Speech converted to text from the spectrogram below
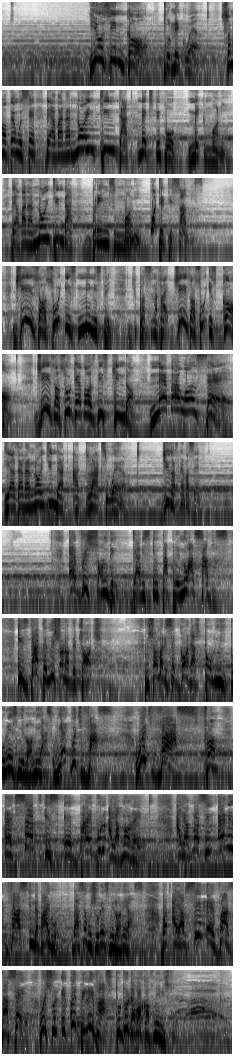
Using God to make wealth. Some of them will say they have an anointing that makes people make money. They have an anointing that brings money. What a disservice. Jesus, who is ministry personified, Jesus, who is God, Jesus, who gave us this kingdom, never once said he has an anointing that attracts wealth. Jesus never said it. Every Sunday, there is entrepreneurial service is that the mission of the church? Somebody said, God has told me to raise millionaires. Which verse? Which verse from except is a Bible I have not read? I have not seen any verse in the Bible that say we should raise millionaires. But i have seen a verse that say we should equip believers to do the work of ministry.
